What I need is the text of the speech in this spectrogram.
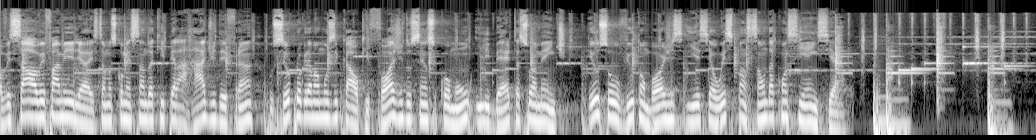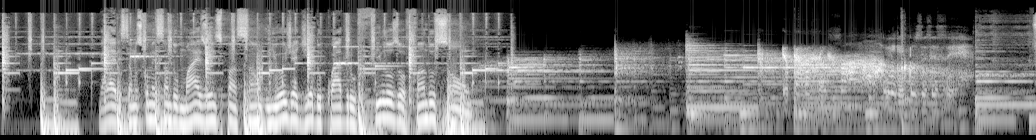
Salve, salve família! Estamos começando aqui pela Rádio Defran, o seu programa musical que foge do senso comum e liberta sua mente. Eu sou o Wilton Borges e esse é o Expansão da Consciência. Galera, estamos começando mais uma expansão e hoje é dia do quadro Filosofando o Som.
